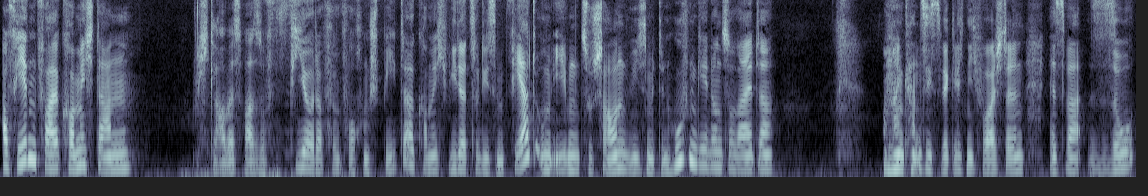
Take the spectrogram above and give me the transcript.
Auf jeden Fall komme ich dann, ich glaube, es war so vier oder fünf Wochen später, komme ich wieder zu diesem Pferd, um eben zu schauen, wie es mit den Hufen geht und so weiter. Und man kann sich wirklich nicht vorstellen. Es war so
